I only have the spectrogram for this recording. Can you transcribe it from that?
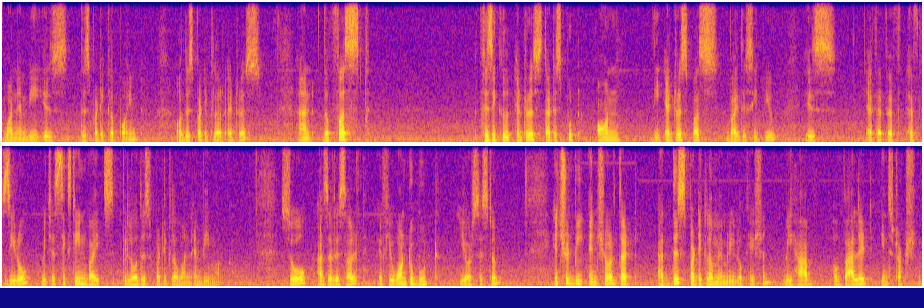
1 MB is this particular point or this particular address and the first physical address that is put on the address bus by the CPU is FFFF0 which is 16 bytes below this particular 1 MB mark. So, as a result if you want to boot your system it should be ensured that at this particular memory location we have a valid instruction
